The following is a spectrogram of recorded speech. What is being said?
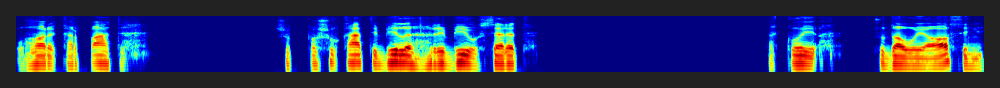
у гори Карпати, щоб пошукати білих грибів серед такої чудової осені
